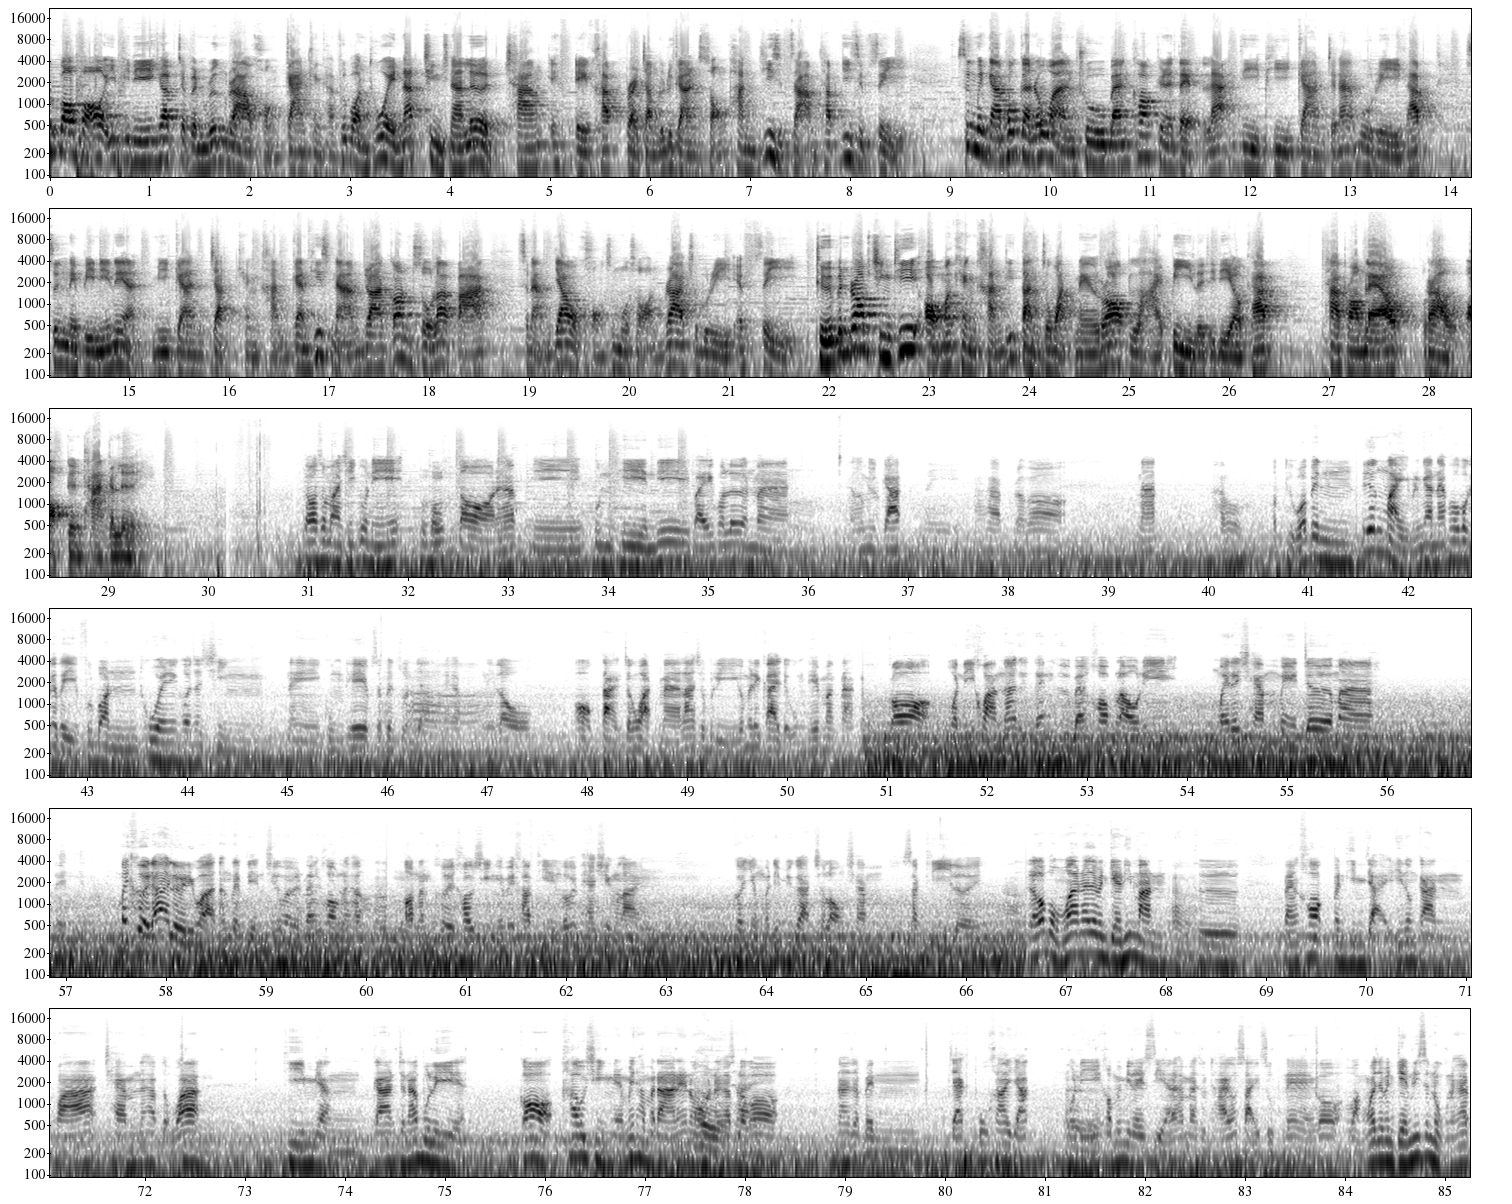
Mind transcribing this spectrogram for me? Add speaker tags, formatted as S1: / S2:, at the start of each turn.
S1: ฟุตบอล for all EP นี้ครับจะเป็นเรื่องราวของการแข่งขันฟุตบอลถ้วยนัดชิงชนะเลิศ ช้าง FA ครับประจำฤดูกาล 2023ทับ24 ซึ่งเป็นการพบกันระหว่าง True Bangkok United และ DP กาญจนบุรีครับ ซึ่งในปีนี้เนี่ยมีการจัดแข่งขันกันที่สนาม Dragon Solar Park สนามเย้าของสโมสรราชบุรี FC ถือเป็นรอบชิงที่ออกมาแข่งขันที่ต่างจังหวัดในรอบหลายปีเลยทีเดียวครับ ถ้าพร้อมแล้วเราออกเดินทางกันเลย ก็สมาชิกวันนี้
S2: อือฮึ
S1: ผมต่อนะครับ มีคุณทีนที่ไปควอลเลอร์กันมา แล้วก็มีกั๊ก
S2: นี่
S1: นะครับ แล้วก็นัด
S2: ครับผม
S1: ถือว่าเป็นเรื่องใหม่เหมือนกันนะ เพราะปกติฟุตบอลถ้วยนี่ก็จะชิงในกรุงเทพซะเป็นส่วนใหญ่นะครับอันนี้เราออกต่างจังหวัดมาราชบุรีก็ไม่ได้ไกลจากกรุงเทพมากนัก ก็วันนี้ความน่าตื่นเต้นคือแบงคอกเรานี่ไม่ได้แชมป์เมเจอร์มา
S2: เล่นกัน
S1: ไม่เคยได้เลยดีกว่า ตั้งแต่เปลี่ยนชื่อมาเป็นแบงคอกนะครับ ตอนนั้นเคยเข้าชิงเอฟเอคัพทีนึงก็ไปแพ้เชียงราย ก็ยังไม่ได้มีโอกาสฉลองแชมป์สักทีเลย แล้วก็ผมว่าน่าจะเป็นเกมที่มัน
S2: อ่า
S1: คือแบงคอกเป็นทีมใหญ่ที่ต้องการคว้าแชมป์นะครับ แต่ว่าทีมอย่างกาญจนบุรีเนี่ย ก็เข้าชิงเนี่ยไม่ธรรมดาแน่นอนนะครับ
S2: เออใช่
S1: แล้วก็น่าจะเป็นแจ็คผู้ฆ่ายักษ์วันนี้เขาไม่มีอะไรเสียแล้วครับแมตช์สุดท้ายเขาใส่สุดแน่ ก็หวังว่าจะเป็นเกมที่สนุกนะครับ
